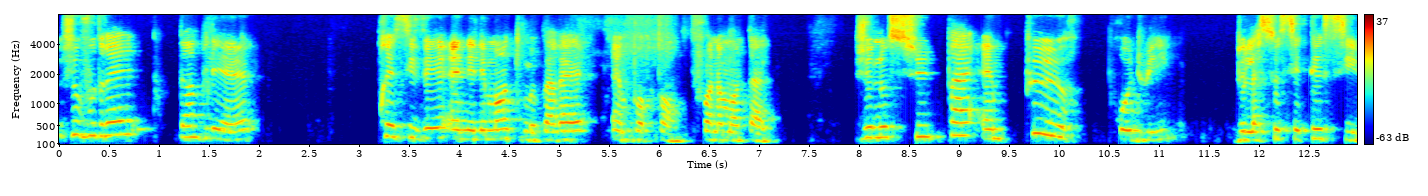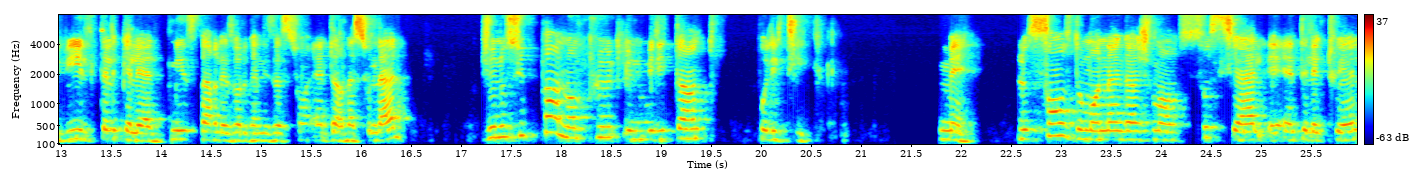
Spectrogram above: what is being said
je voudrais d'emblée préciser un élément qui me paraît important, fondamental. Je ne suis pas un pur produit de la société civile telle qu'elle est admise par les organisations internationales. Je ne suis pas non plus une militante politique. Mais le sens de mon engagement social et intellectuel,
